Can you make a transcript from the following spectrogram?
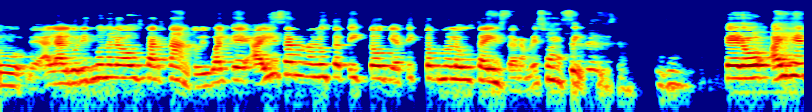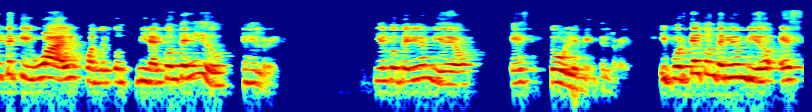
al algoritmo no le va a gustar tanto, igual que a Instagram no le gusta TikTok y a TikTok no le gusta Instagram, eso es así. Pero hay gente que igual, cuando el, mira, el contenido es el rey. Y el contenido en video es doblemente el rey. ¿Y por qué el contenido en video es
